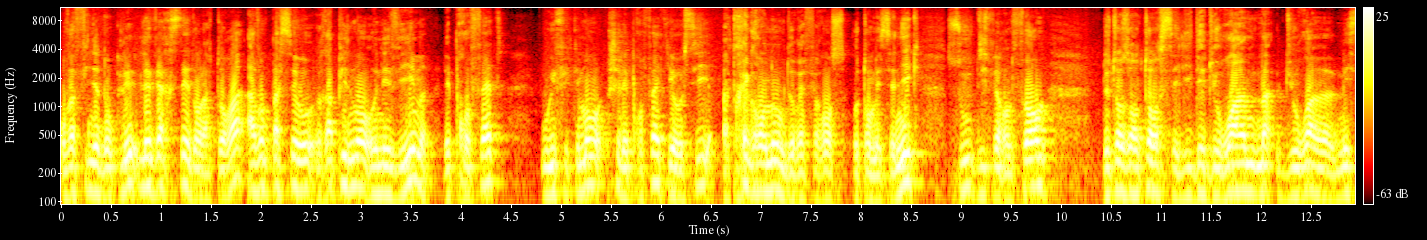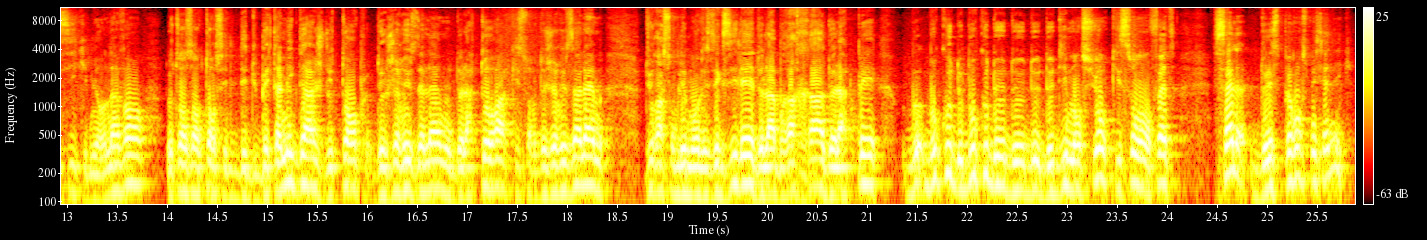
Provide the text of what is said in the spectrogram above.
on va finir donc les, versets dans la Torah, avant de passer rapidement aux Nevi'im, les prophètes, où effectivement, chez les prophètes, il y a aussi un très grand nombre de références au temps messianique, sous différentes formes. De temps en temps, c'est l'idée du roi, du roi Messie qui est mis en avant. De temps en temps, c'est l'idée du Beth du temple, de Jérusalem, de la Torah qui sort de Jérusalem, du rassemblement des exilés, de la bracha, de la paix. Beaucoup de, beaucoup de dimensions qui sont en fait celles de l'espérance messianique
